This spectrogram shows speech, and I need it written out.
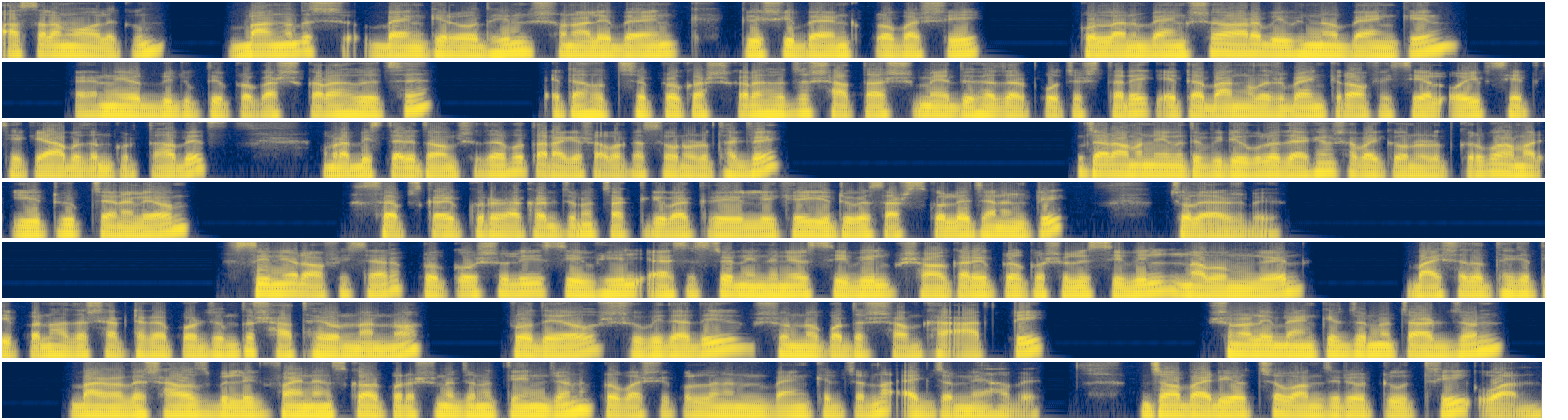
আসসালামু আলাইকুম। বাংলাদেশ ব্যাংকের অধীন সোনালী ব্যাংক, কৃষি ব্যাংক, প্রবাসী কল্যাণ ব্যাংক সহ আরও বিভিন্ন ব্যাংকের নিয়োগ বিজ্ঞপ্তি প্রকাশ করা হয়েছে। এটা হচ্ছে প্রকাশ করা হয়েছে সাতাশ মে দু হাজার পঁচিশ তারিখ। এটা বাংলাদেশ ব্যাংকের অফিসিয়াল ওয়েবসাইট থেকে আবেদন করতে হবে। আমরা বিস্তারিত অংশ যাব, তার আগে সবার কাছে অনুরোধ থাকবে। যারা আমার নিয়মিত ভিডিওগুলো দেখেন, সবাইকে অনুরোধ করব আমার ইউটিউব চ্যানেলেও সাবস্ক্রাইব করে রাখার জন্য চাকরি বাকরি লিখে ইউটিউবে সার্চ করলে চ্যানেলটি চলে আসবে। সিনিয়র অফিসার, প্রকৌশলী, সিভিল অ্যাসিস্ট্যান্ট ইঞ্জিনিয়ার, সিভিল, সহকারী প্রকৌশলী, সিভিল, নবম গ্রেড, বাইশ হাজার থেকে তিপ্পান্ন হাজার ষাট টাকা পর্যন্ত, সাথে অন্যান্য প্রদেয় সুবিধাদি, শূন্য পদের সংখ্যা আটটি। সোনালী ব্যাংকের জন্য চারজন, বাংলাদেশ হাউস বিল্ডিং ফাইন্যান্স কর্পোরেশনের জন্য তিনজন, প্রবাসী কল্যাণ ব্যাংকের জন্য একজন নেওয়া হবে। জব আইডি হচ্ছে one zero two three one.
